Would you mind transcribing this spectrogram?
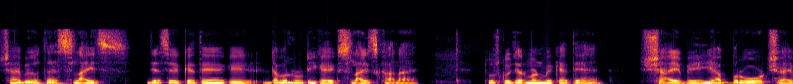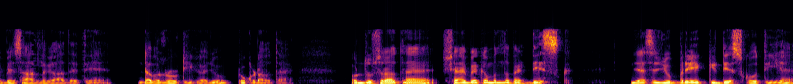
शाइबे होता है स्लाइस जैसे कहते हैं कि डबल रोटी का एक स्लाइस खाना है तो उसको जर्मन में कहते हैं शाइबे या ब्रोड शाइबे साथ लगा देते हैं डबल रोटी का जो टुकड़ा होता है। और दूसरा होता है शाइबे का मतलब है डिस्क जैसे जो ब्रेक की डिस्क होती है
